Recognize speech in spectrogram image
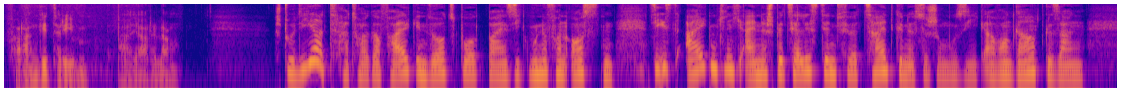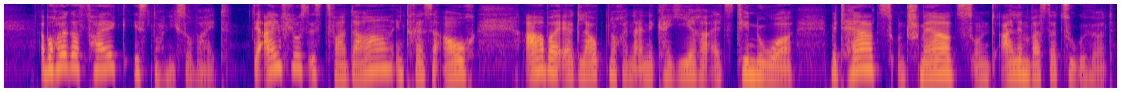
vorangetrieben, ein paar Jahre lang. Studiert hat Holger Falk in Würzburg bei Sigune von Osten. Sie ist eigentlich eine Spezialistin für zeitgenössische Musik, Avantgarde-Gesang. Aber Holger Falk ist noch nicht so weit. Der Einfluss ist zwar da, Interesse auch, aber er glaubt noch an eine Karriere als Tenor, mit Herz und Schmerz und allem, was dazugehört.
